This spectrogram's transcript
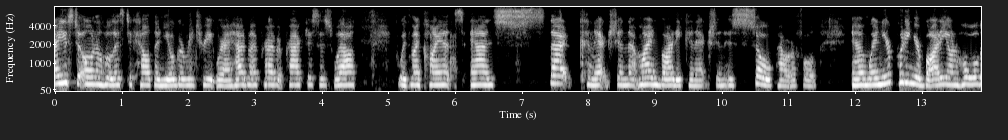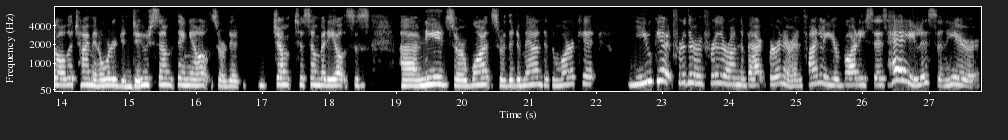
I used to own a holistic health and yoga retreat where I had my private practice as well with my clients. And that connection, that mind body connection, is so powerful. And when you're putting your body on hold all the time in order to do something else or to jump to somebody else's uh, needs or wants or the demand of the market, you get further and further on the back burner. And finally, your body says, Hey, listen here.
